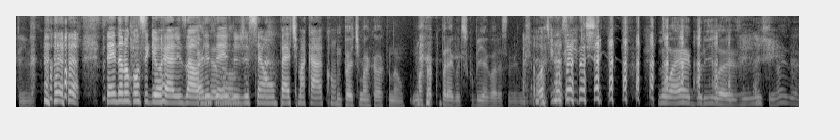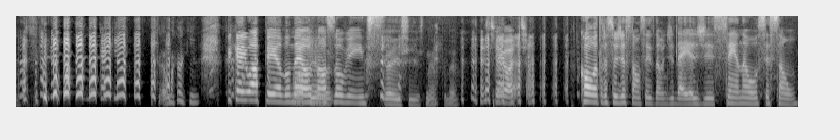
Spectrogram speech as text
tenho Você ainda não conseguiu realizar o Ainda desejo não. de ser um pet macaco. um pet macaco, não. Um macaco prego, eu descobri agora. Assim, não é gorila, enfim, mas é. É um macaquinho. Fica aí o apelo, né, aos apelo. nossos ouvintes. É isso, isso, né? Puder. Achei ótimo. Qual outra sugestão vocês dão de ideias de cena ou sessão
